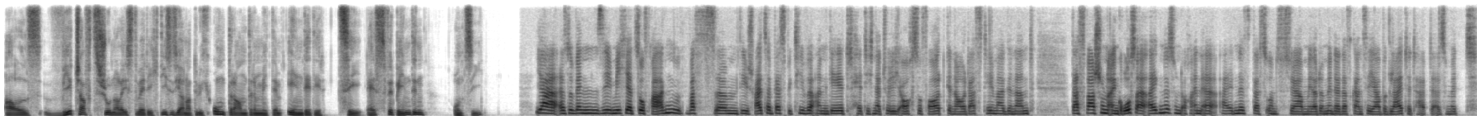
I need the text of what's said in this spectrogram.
Als Wirtschaftsjournalist werde ich dieses Jahr natürlich unter anderem mit dem Ende der CS verbinden. Und Sie? Ja, also wenn Sie mich jetzt so fragen, was ähm, die Schweizer Perspektive angeht, hätte ich natürlich auch sofort genau das Thema genannt. Das war schon ein großes Ereignis und auch ein Ereignis, das uns ja mehr oder minder das ganze Jahr begleitet hat. Also mit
